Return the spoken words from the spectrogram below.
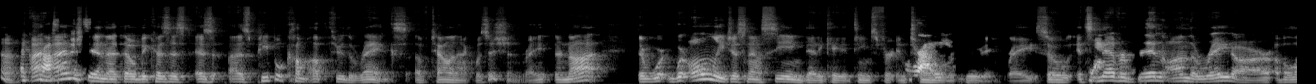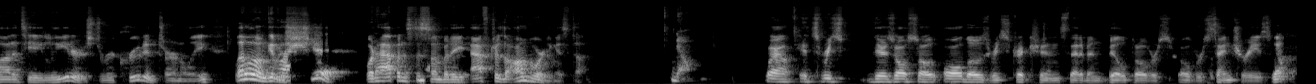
Huh. I, I, understand that though, because as, as as people come up through the ranks of talent acquisition, right? They're not there we're, we're only just now seeing dedicated teams for internal right. recruiting, right? So it's yeah. never been on the radar of a lot of TA leaders to recruit internally, let alone give right. a shit what happens to somebody after the onboarding is done. No. Well, it's there's also all those restrictions that have been built over over centuries, yep.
